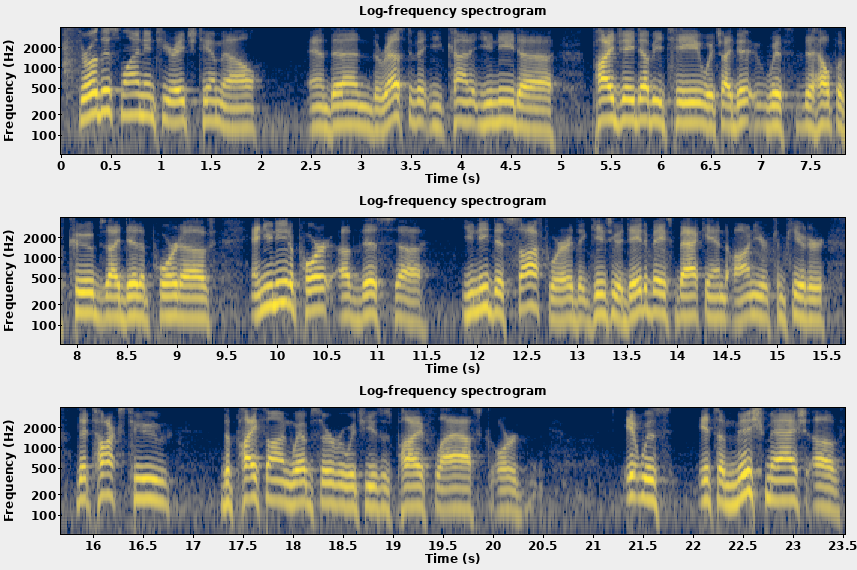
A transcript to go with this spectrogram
throw this line into your HTML, and then the rest of it, you kind of, you need a, PyJWT, which I did with the help of Kubes, I did a port of. And you need a port of this, uh, you need this software that gives you a database backend on your computer that talks to the Python web server, which uses PyFlask, or it was, it's a mishmash of,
